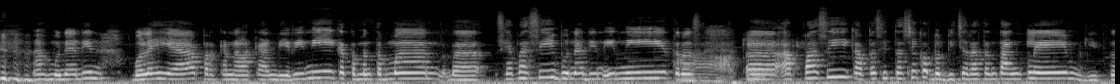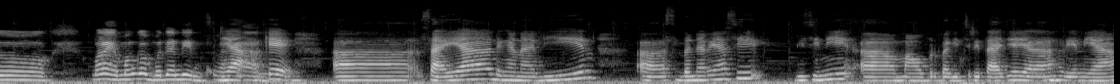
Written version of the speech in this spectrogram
Nah, Bu Nadine, boleh ya perkenalkan diri nih ke teman-teman. Mbak, Siapa sih Bu Nadine ini? Terus Oh, oke. eh, apa sih kapasitasnya kok berbicara tentang klaim gitu? Boleh, monggo Bu Nadine. silakan. Ya, oke. Eh, saya dengan Nadine eh, sebenarnya sih di sini eh, mau berbagi cerita aja ya, Hmm. Lin ya.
